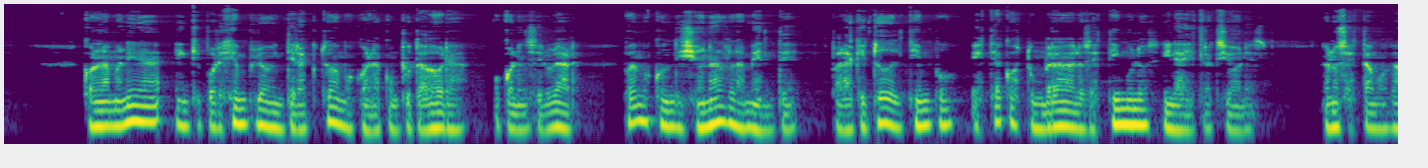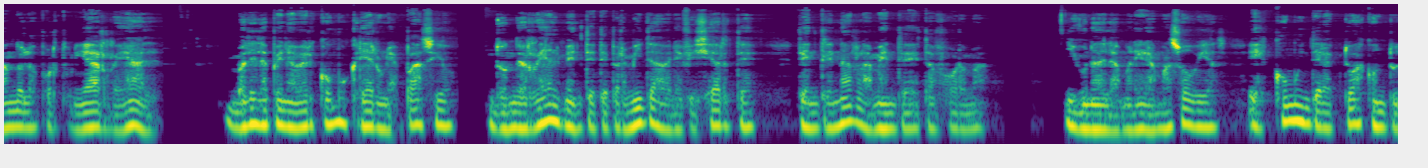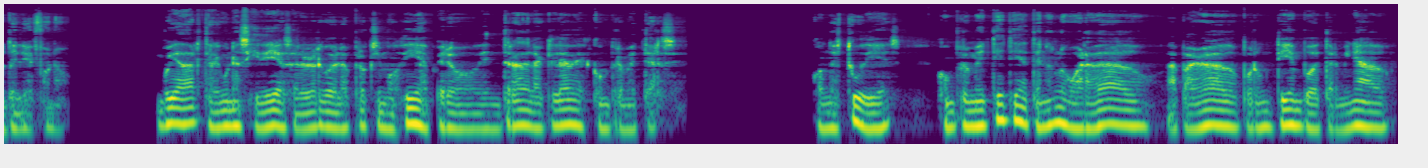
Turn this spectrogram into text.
Con la manera en que, por ejemplo, interactuamos con la computadora o con el celular, podemos condicionar la mente para que todo el tiempo esté acostumbrada a los estímulos y las distracciones. No nos estamos dando la oportunidad real. Vale la pena ver cómo crear un espacio donde realmente te permita beneficiarte de entrenar la mente de esta forma. Y una de las maneras más obvias es cómo interactúas con tu teléfono. Voy a darte algunas ideas a lo largo de los próximos días, pero de entrada la clave es comprometerse. Cuando estudies, comprometete a tenerlo guardado, apagado por un tiempo determinado.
